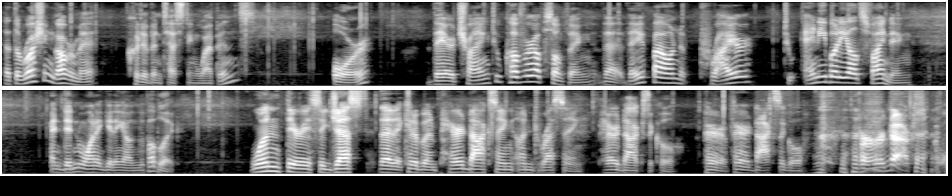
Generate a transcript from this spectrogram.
that the Russian government could have been testing weapons, or they are trying to cover up something that they found prior to anybody else finding and didn't want it getting out in the public. One theory suggests that it could have been paradoxing undressing. Paradoxical. Par- paradoxical. Paradoxical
